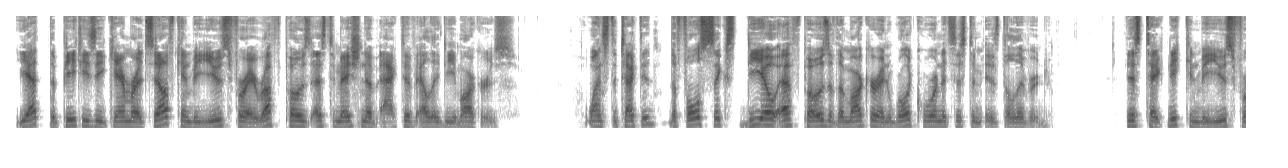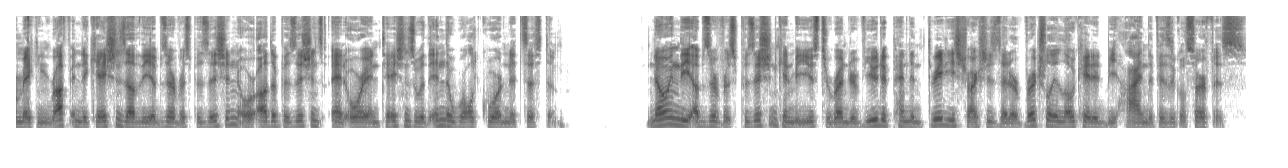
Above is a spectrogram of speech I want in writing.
Yet, the PTZ camera itself can be used for a rough pose estimation of active LED markers. Once detected, the full 6 DOF pose of the marker and world coordinate system is delivered. This technique can be used for making rough indications of the observer's position or other positions and orientations within the world coordinate system. Knowing the observer's position can be used to render view-dependent 3D structures that are virtually located behind the physical surface.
